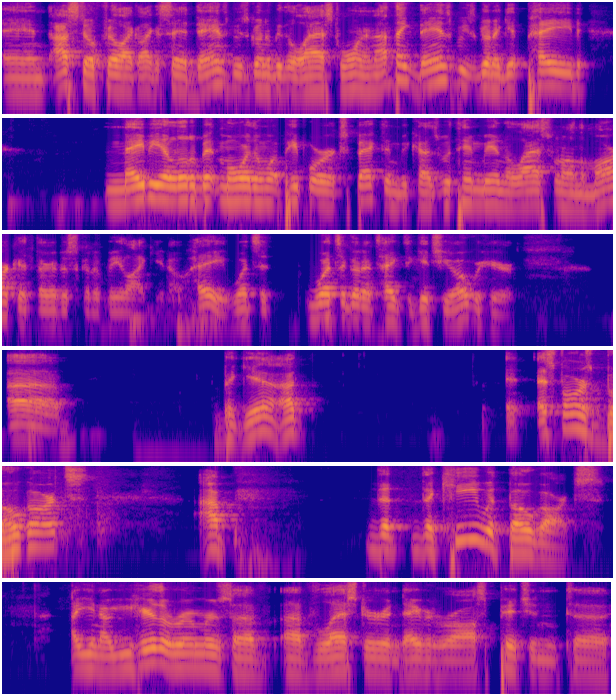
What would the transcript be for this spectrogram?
And I still feel like, like I said, Dansby's going to be the last one. And I think Dansby's going to get paid maybe a little bit more than what people were expecting because with him being the last one on the market, they're just going to be like, you know, hey, what's it what's it going to take to get you over here? Uh, but yeah, I as far as Bogaerts, I the the key with Bogaerts, uh, you know, you hear the rumors of of Lester and David Ross pitching to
